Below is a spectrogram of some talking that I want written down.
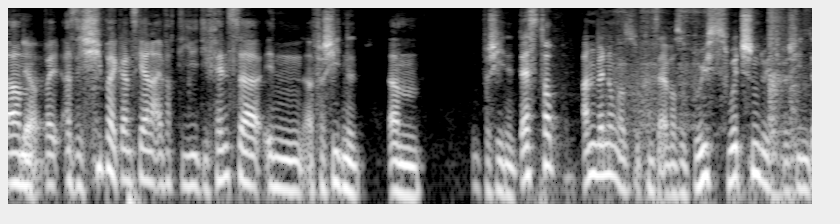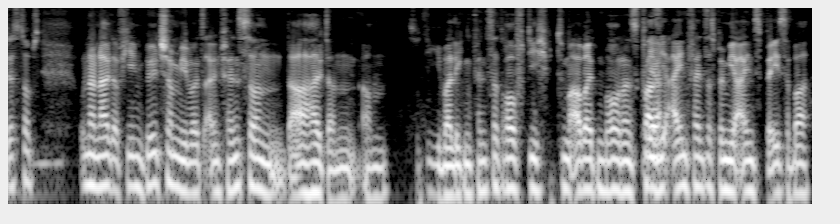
Ähm, ja. weil, also ich schiebe halt ganz gerne einfach die, die Fenster in äh, verschiedene, ähm, in verschiedene Desktop-Anwendungen. Also du kannst einfach so durchswitchen durch die verschiedenen Desktops und dann halt auf jedem Bildschirm jeweils ein Fenster und da halt dann ähm, so die jeweiligen Fenster drauf, die ich zum Arbeiten brauche. Dann ist quasi ja. ein Fenster ist bei mir ein Space, aber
